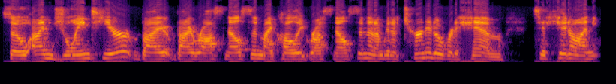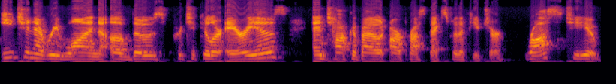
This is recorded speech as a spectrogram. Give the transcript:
So I'm joined here by, by Ross Nelson, my colleague Ross Nelson, and I'm going to turn it over to him to hit on each and every one of those particular areas and talk about our prospects for the future. Ross, to you.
